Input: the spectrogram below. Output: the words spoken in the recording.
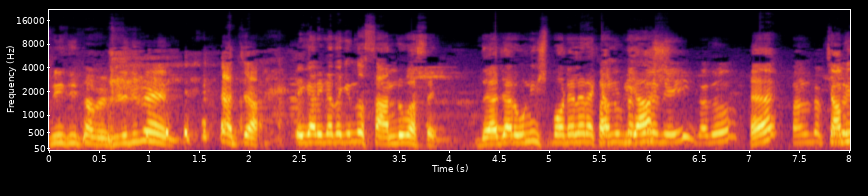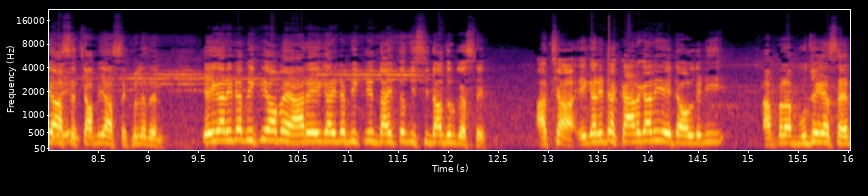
ফ্রি দিতে হবে ফ্রি দিবেন? আচ্ছা এই গাড়িটাতে কিন্তু সানরুফ আছে। দুই হাজার উনিশ মডেলের একটা হ্যাঁ? চাবি আছে চাবি আছে খুলে দেন। এই গাড়িটা বিক্রি হবে আর এই গাড়িটা বিক্রির দায়িত্ব দিচ্ছি দাদুর কাছে। আচ্ছা এই গাড়িটা কার গাড়ি? এটা অলরেডি আপনারা বুঝে গেছেন।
